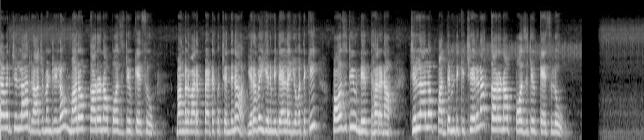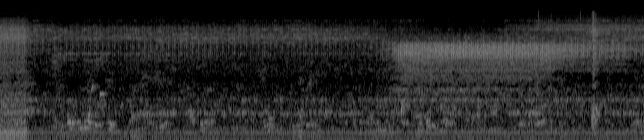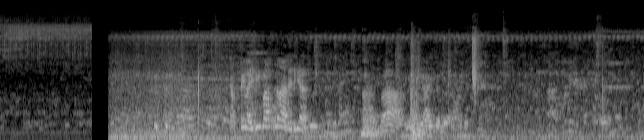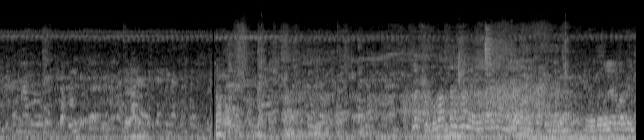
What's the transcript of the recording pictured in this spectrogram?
గోదావరి జిల్లా రాజమండ్రిలో మరో కరోనా పాజిటివ్ కేసు. మంగళవారంపేటకు చెందిన ఇరవై ఎనిమిదేళ్ళ యువతికి పాజిటివ్ నిర్ధారణ. జిల్లాలో పద్దెనిమిదికి చేరిన కరోనా పాజిటివ్ కేసులు. కరెక్ట్ లైటింగ్ పడుతుందిరా రెడీగా రెడీగా అయిపోయింది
